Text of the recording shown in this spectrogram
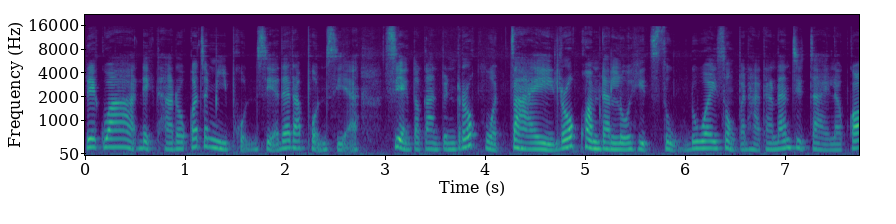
เรียกว่าเด็กทารกก็จะมีผลเสียได้รับผลเสีย เสี่ยงต่อการเป็นโรคหัวใจ โรคความดันโลหิตสูงด้วย ส่งปัญหาทางด้านจิตใจ แล้วก็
